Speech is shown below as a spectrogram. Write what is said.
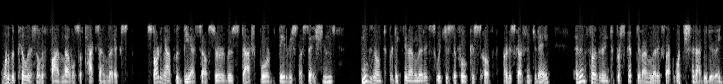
one of the pillars of the five levels of tax analytics, starting out with BI self-service, dashboard, data visualizations, moving on to predictive analytics, which is the focus of our discussion today, and then further into prescriptive analytics, like what should I be doing?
